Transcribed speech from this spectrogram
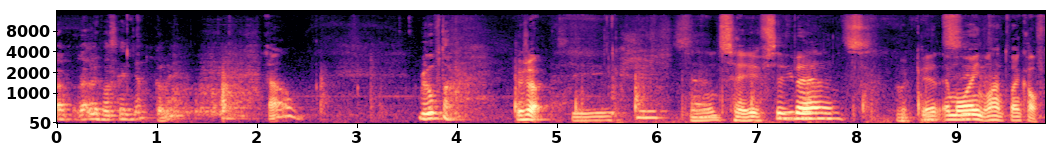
jeg lurer på om jeg skal hente jakka mi. Ja, Bli opp, da. skal vi se. And safety belts. Okay. Jeg må inn og hente meg en kaffe.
